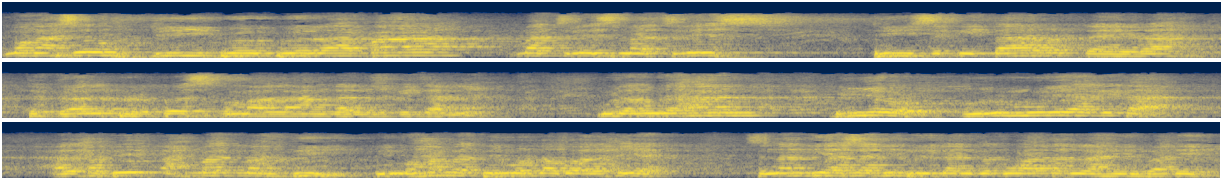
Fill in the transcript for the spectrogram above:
mengasuh di beberapa majelis-majelis di sekitar daerah Tegal, Brebes, Pemalang dan sekitarnya. Mudah-mudahan beliau guru mulia kita Al Habib Ahmad Mahdi bin Muhammad bin Murtadha Al Hayat senantiasa diberikan kekuatan lahir batin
